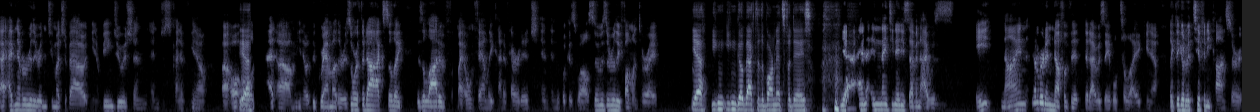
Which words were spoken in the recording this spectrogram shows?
I, I've never really written too much about you know being Jewish and and just kind of you know uh, all, Yeah. all of that. Um, you know, the grandmother is Orthodox, so like there's a lot of my own family kind of heritage in, in the book as well. So it was a really fun one to write. Yeah, you can you can go back to the bar mitzvah days. yeah, and in 1987, I was eight, nine. Remembered enough of it that I was able to like, you know, like they go to a Tiffany concert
